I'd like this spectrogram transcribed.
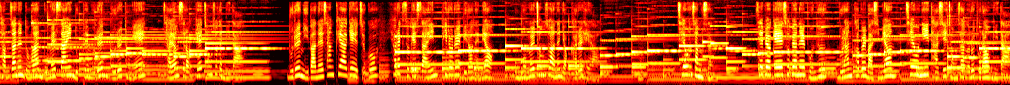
잠자는 동안 몸에 쌓인 노폐물은 물을 통해 자연스럽게 청소됩니다. 물은 입안을 상쾌하게 해주고 혈액 속에 쌓인 피로를 밀어내며 온몸을 청소하는 역할을 해요. 5. 체온 상승. 새벽에 소변을 본 후 물 한 컵을 마시면 체온이 다시 정상으로 돌아옵니다.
